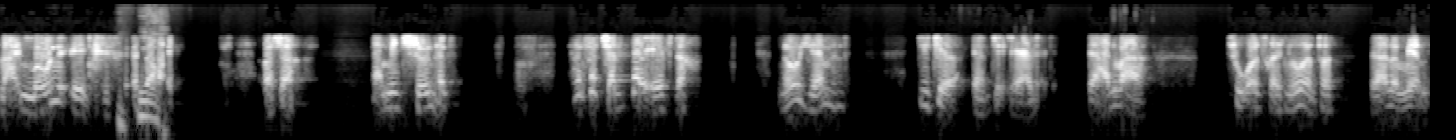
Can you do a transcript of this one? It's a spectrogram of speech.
Nej, måne ikke. Nå. Nej. Og så, ja, min søn, han, han fortalte bagefter, Nå, jamen, de der, ja, det, ja, ja, han var 52 nu, han så, ja, han er mere end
